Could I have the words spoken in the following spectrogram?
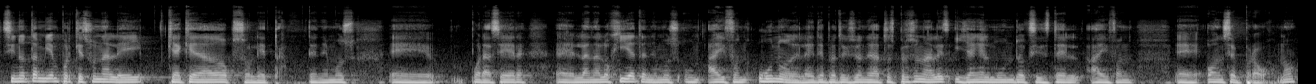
sino también porque es una ley que ha quedado obsoleta tenemos, eh, por hacer eh, la analogía, tenemos un iPhone 1 de ley de protección de datos personales y ya en el mundo existe el iPhone 11 eh, Pro. ¿no?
